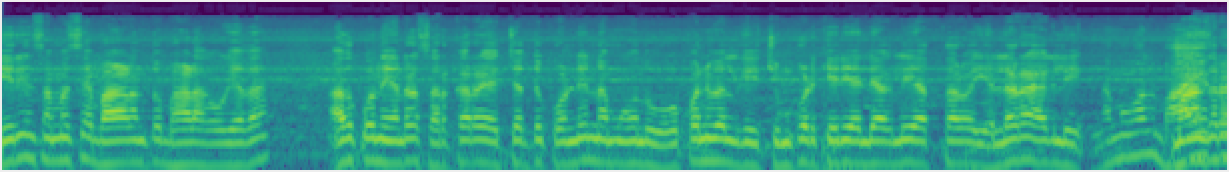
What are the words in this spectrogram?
ನೀರಿನ ಸಮಸ್ಯೆ ಭಾಳ ಅಂತೂ ಭಾಳ ಹೋಗ್ಯದ ಅದಕ್ಕೊಂದು ಏನಾರ ಸರ್ಕಾರ ಎಚ್ಚೆತ್ತುಕೊಂಡು ನಮಗೊಂದು ಓಪನ್ ವೆಲ್ಗೆ ಚಿಮ್ಕೋಡ್ ಕೆರೆಯಲ್ಲಿ ಆಗಲಿ ಅಥವಾ ಎಲ್ಲರ ಆಗಲಿ ಮಾಂಜರ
